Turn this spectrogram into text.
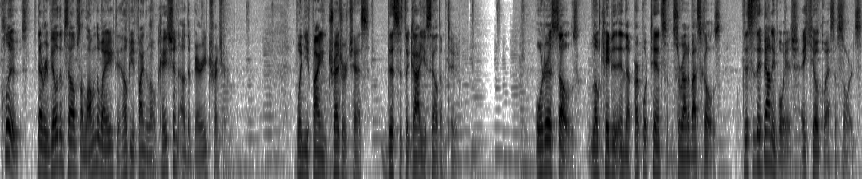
clues that reveal themselves along the way to help you find the location of the buried treasure. When you find treasure chests, this is the guy you sell them to. Order of Souls, located in the purple tents surrounded by skulls. This is a bounty voyage, a kill quest of sorts.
